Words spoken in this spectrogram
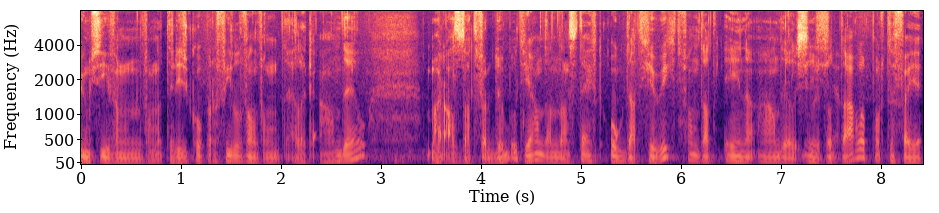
functie van, van het risicoprofiel van, van elk aandeel. Maar als dat verdubbelt, ja, dan, dan stijgt ook dat gewicht van dat ene aandeel in je totale portefeuille.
